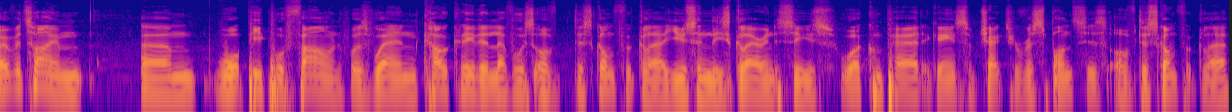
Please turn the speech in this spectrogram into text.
Over time, um, what people found was when calculated levels of discomfort glare using these glare indices were compared against subjective responses of discomfort glare,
